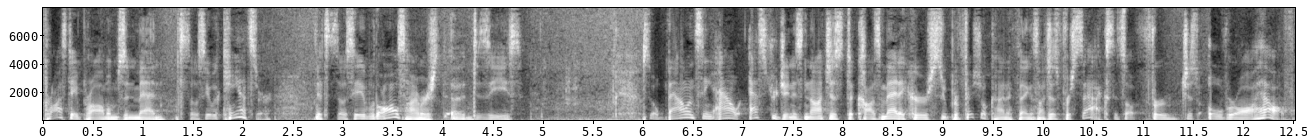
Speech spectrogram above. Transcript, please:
prostate problems in men, it's associated with cancer, it's associated with Alzheimer's uh, disease. So balancing out estrogen is not just a cosmetic or superficial kind of thing. It's not just for sex. It's for just overall health.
